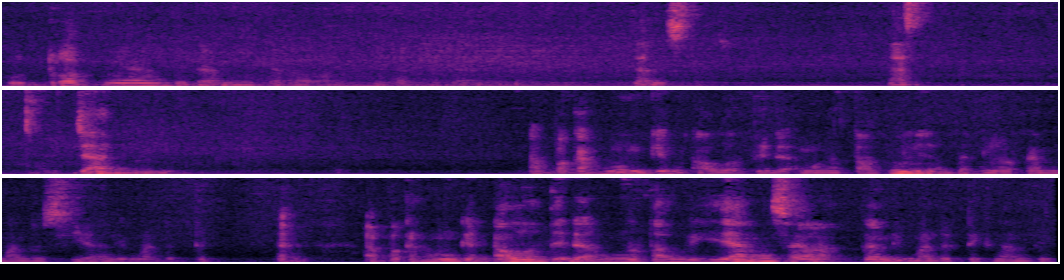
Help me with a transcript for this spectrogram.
kudrotnya tidak memiliki awal tidak tidak dan seterusnya nah jadi apakah mungkin Allah tidak mengetahui apa yang dilakukan manusia lima detik eh, apakah mungkin Allah tidak mengetahui yang saya lakukan lima detik nanti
